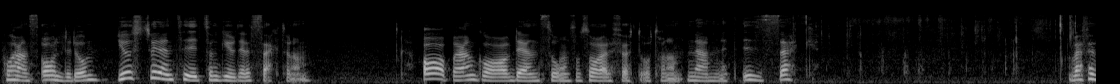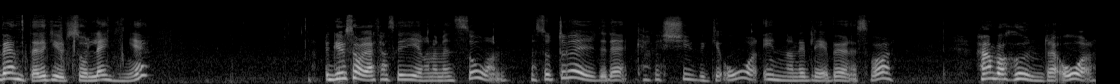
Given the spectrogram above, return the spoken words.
på hans ålderdom, just vid den tid som Gud hade sagt honom. Abraham gav den son som Sara hade fött åt honom namnet Isak. Varför väntade Gud så länge? Gud sa ju att han skulle ge honom en son, men så dröjde det kanske 20 år innan det blev bönesvar. Han var 100 år.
